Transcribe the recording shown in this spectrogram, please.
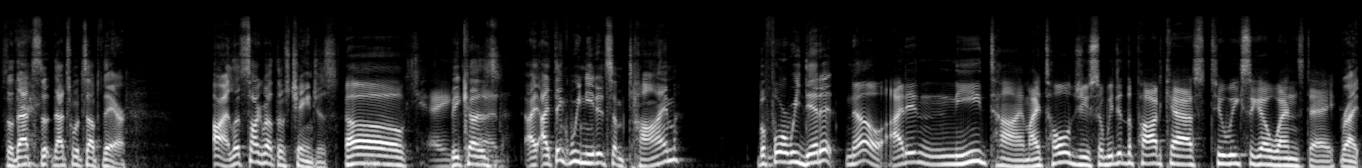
So that's that's what's up there. All right, let's talk about those changes Okay. because. I, I think we needed some time before we did it. no, I didn't need time. I told you. So we did the podcast two weeks ago Wednesday, Right.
